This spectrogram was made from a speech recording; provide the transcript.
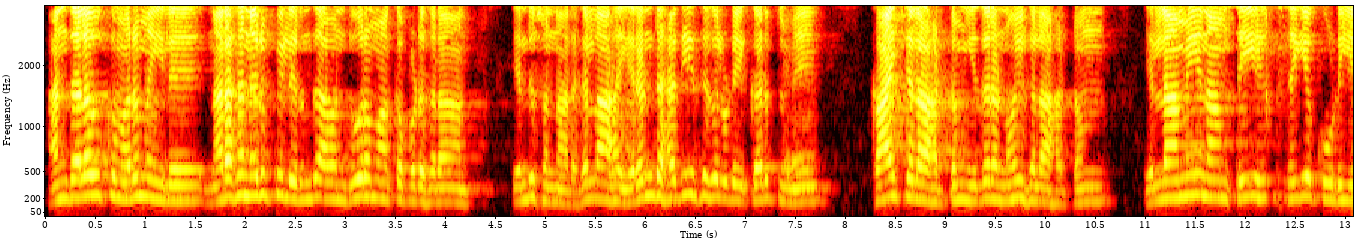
அந்த அளவுக்கு மறுமையிலே நரக நெருப்பிலிருந்து அவன் தூரமாக்கப்படுகிறான் என்று சொன்னார்கள். ஆக இரண்டு ஹதீஸுகளுடைய கருத்துமே காய்ச்சலாகட்டும் இதர நோய்களாகட்டும் எல்லாமே நாம் செய்ய செய்யக்கூடிய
